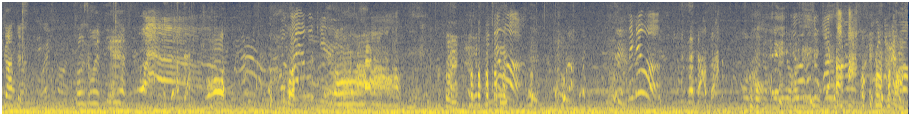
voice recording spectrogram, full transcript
You got this. Close the lid. Yeah. Wow. oh. Why look here? Manila. Manila. Manila has a water bottle.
